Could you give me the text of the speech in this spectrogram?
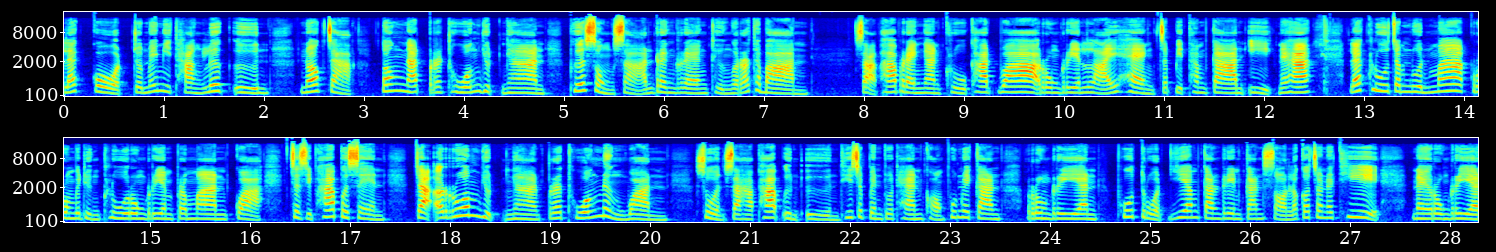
และโกรธจนไม่มีทางเลือกอื่น นอกจากต้องนัดประท้วงหยุดงาน เพื่อส่งสารแรงๆถึงรัฐบาล สหภาพแรงงานครูคาดว่าโรงเรียนหลายแห่งจะปิดทำการอีกนะคะ และครูจำนวนมากรวมไปถึงครูโรงเรียนประมาณกว่า 75%จะร่วมหยุดงานประท้วง 1 วัน ส่วนสหภาพอื่น ๆ ที่จะเป็นตัวแทนของผู้อำนวยการโรงเรียน ผู้ตรวจเยี่ยมการเรียนการสอนแล้วก็เจ้าหน้าที่ในโรงเรียน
